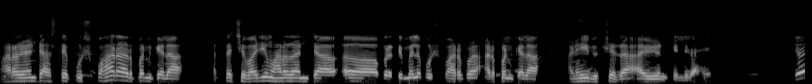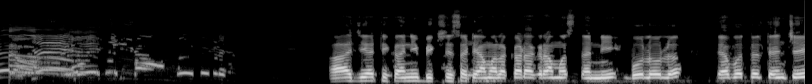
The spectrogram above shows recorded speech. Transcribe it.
महाराजांच्या हस्ते पुष्पहार अर्पण केला. आत्ता शिवाजी महाराजांच्या प्रतिमेला पुष्पहार अर्पण केला आणि ही भिक्षेचं आयोजन केलेलं आहे. आज या ठिकाणी भिक्षेसाठी आम्हाला कडा ग्रामस्थांनी बोलवलं. त्याबद्दल त्यांचे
